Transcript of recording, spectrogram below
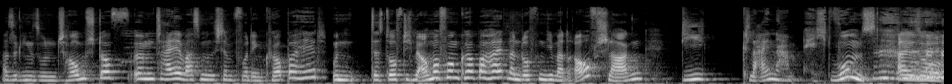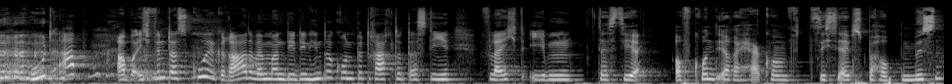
Also gegen so einen Schaumstoffteil, was man sich dann vor den Körper hält. Und das durfte ich mir auch mal vor den Körper halten. Dann durften die mal draufschlagen. Die Kleinen haben echt Wumms. Also Hut ab. Aber ich finde das cool, gerade wenn man den Hintergrund betrachtet, dass die vielleicht eben... Dass die aufgrund ihrer Herkunft sich selbst behaupten müssen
